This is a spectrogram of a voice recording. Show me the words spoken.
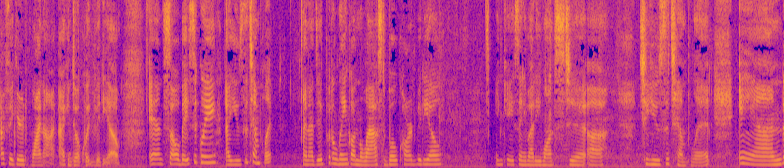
I figured why not? I can do a quick video. And so basically I used the template and I did put a link on the last bow card video in case anybody wants to uh, to use the template and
